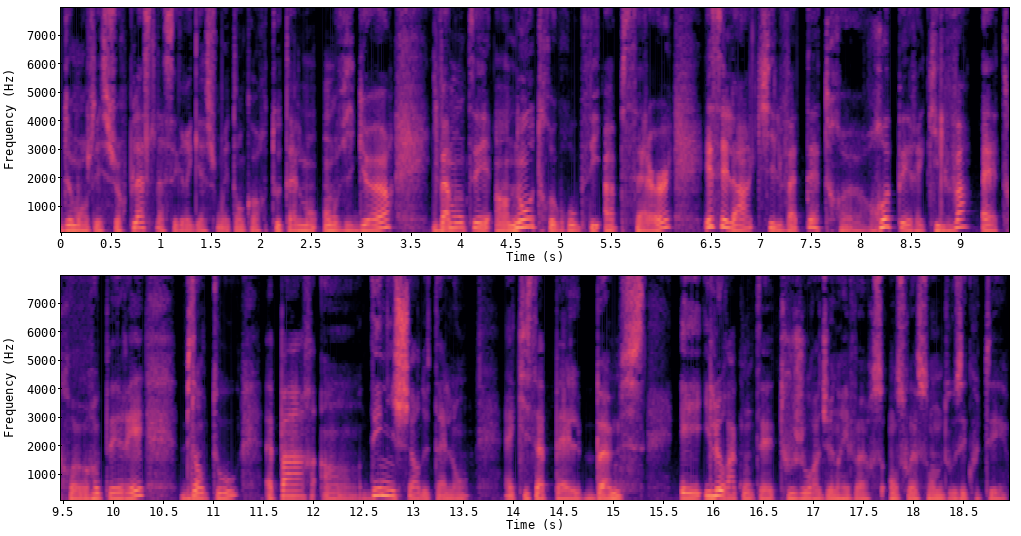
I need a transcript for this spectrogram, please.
de manger sur place. La ségrégation est encore totalement en vigueur. Il va monter un autre groupe The Upsetter. Et c'est là qu'il va être repéré, qu'il va être repéré bientôt par un dénicheur de talent euh, qui s'appelle Bumps. Et il le racontait toujours à John Rivers en 72. Écoutez.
